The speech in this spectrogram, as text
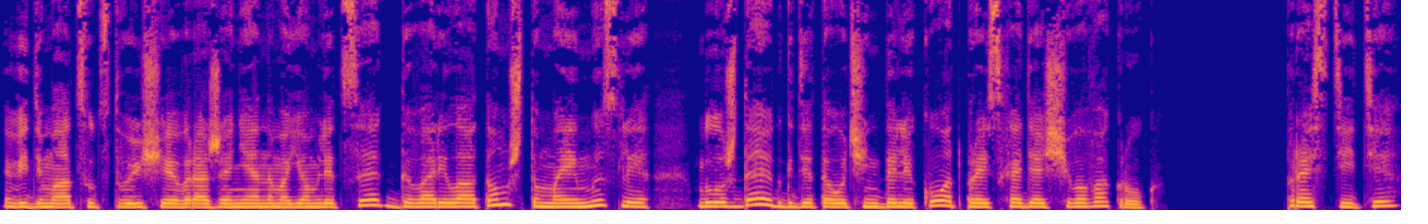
Видимо, отсутствующее выражение на моем лице говорило о том, что мои мысли блуждают где-то очень далеко от происходящего вокруг. «Простите?»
